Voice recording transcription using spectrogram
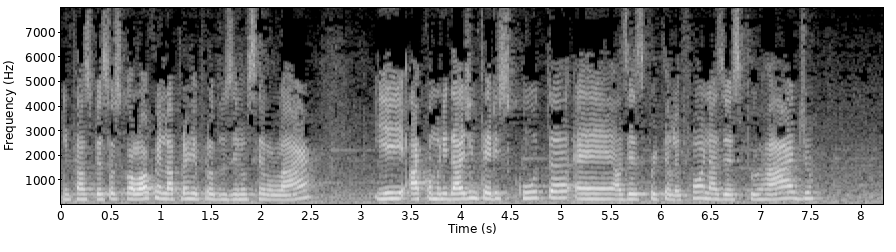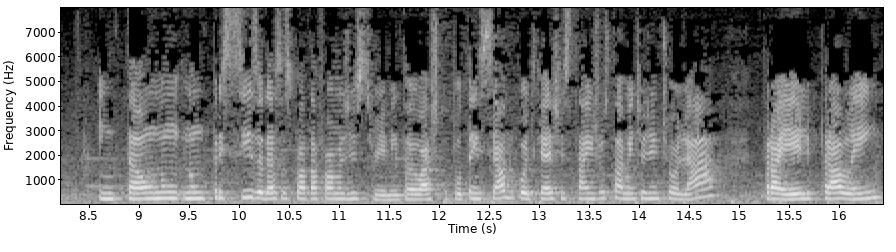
Então as pessoas colocam ele lá para reproduzir no celular e a comunidade inteira escuta, é, às vezes por telefone, às vezes por rádio. Então não, não precisa dessas plataformas de streaming. Então eu acho que o potencial do podcast está em justamente a gente olhar para ele para além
